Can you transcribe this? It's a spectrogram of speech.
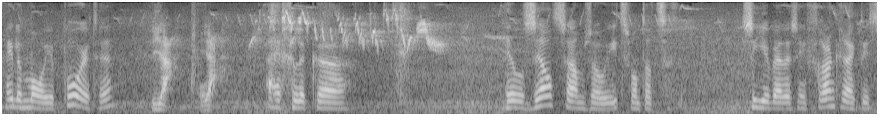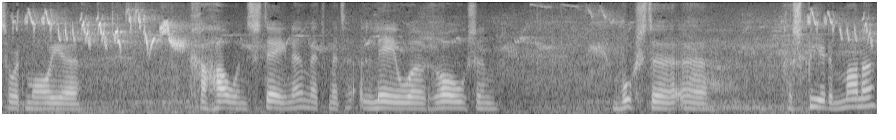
hele mooie poort, hè? Ja, ja. Eigenlijk uh, heel zeldzaam zoiets, want dat zie je wel eens in Frankrijk, dit soort mooie gehouwen stenen met, met leeuwen, rozen, woeste, uh, gespierde mannen.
